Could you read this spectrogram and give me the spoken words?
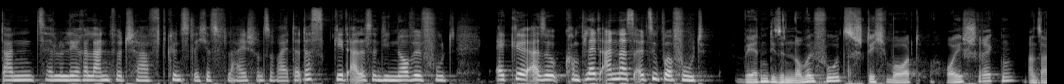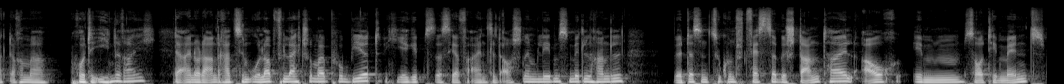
dann zelluläre Landwirtschaft, künstliches Fleisch und so weiter. Das geht alles in die Novel Food Ecke, also komplett anders als Superfood. Werden diese Novel Foods, Stichwort Heuschrecken, man sagt auch immer proteinreich. Der eine oder andere hat es im Urlaub vielleicht schon mal probiert. Hier gibt es das ja vereinzelt auch schon im Lebensmittelhandel Wird das in Zukunft fester Bestandteil auch im Sortiment,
